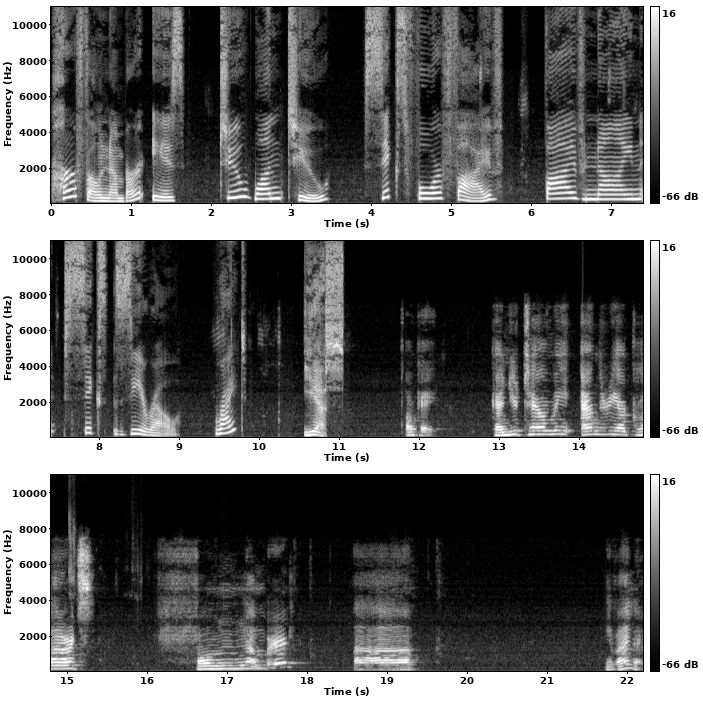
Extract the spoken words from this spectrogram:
Her phone number is 212 645 5960. Right? Yes. Okay. Can you tell me Andrea Clark's phone number? Uh, Ivana.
